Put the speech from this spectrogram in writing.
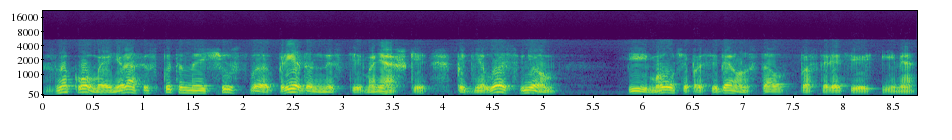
Знакомое, не раз испытанное чувство преданности маняшки поднялось в нем, и, молча про себя, он стал повторять ее имя.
